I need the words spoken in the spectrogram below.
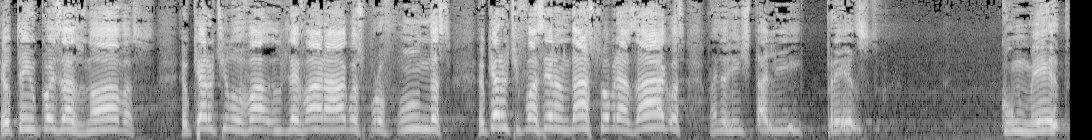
eu tenho coisas novas, eu quero te levar, a águas profundas, eu quero te fazer andar sobre as águas, mas a gente está ali preso, com medo.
